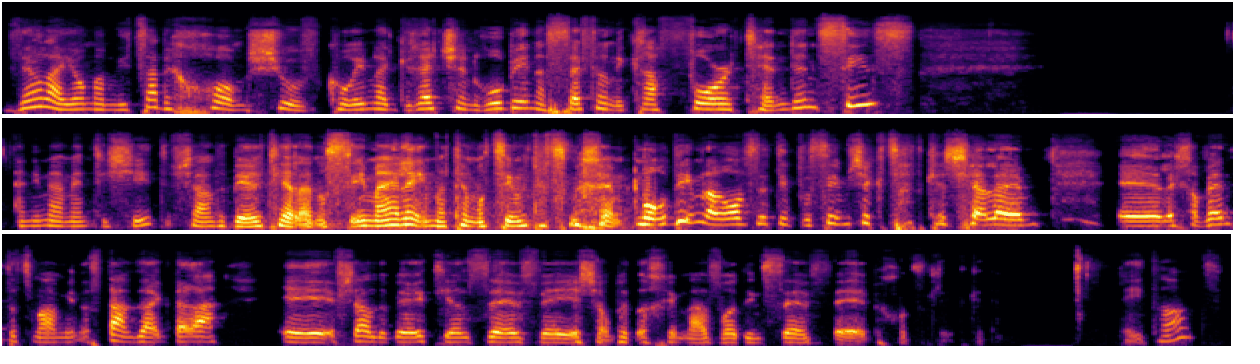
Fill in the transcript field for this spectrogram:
זהו להיום ממליצה בחום, שוב, קוראים לה גרצ'ן רובין, הספר נקרא Four Tendencies. אני מאמנת אישית, אפשר לדבר איתי על הנושאים האלה, אם אתם מוצאים את עצמכם. מורדים לרוב זה טיפוסים שקצת קשה להם אה, לכוון את עצמם, מן הסתם, זו הגדרה. אה, אפשר לדבר איתי על זה, ויש הרבה דרכים לעבוד עם זה, ובכל זאת להתקדם. להתראות.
